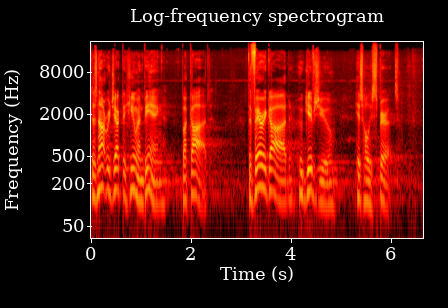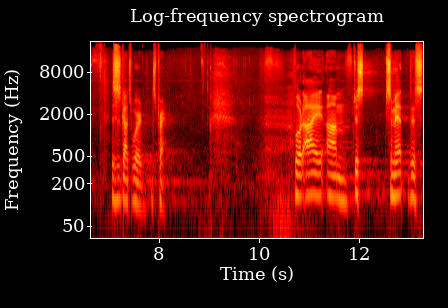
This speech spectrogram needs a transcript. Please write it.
does not reject a human being, but God, the very God who gives you his Holy Spirit. This is God's word. Let's pray. Lord, I um, just submit this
